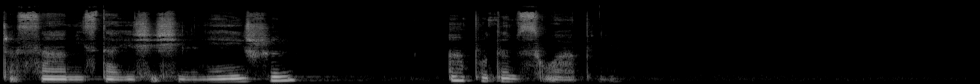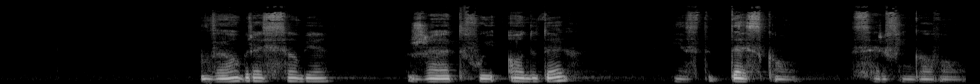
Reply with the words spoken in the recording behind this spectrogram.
czasami staje się silniejszy, a potem słabnie. Wyobraź sobie, że Twój oddech jest deską surfingową,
